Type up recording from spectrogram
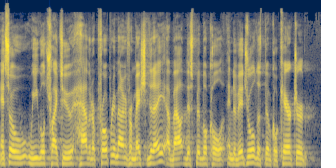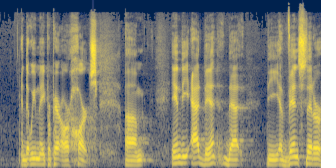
And so we will try to have an appropriate amount of information today about this biblical individual, this biblical character, and that we may prepare our hearts um, in the Advent that the events that are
